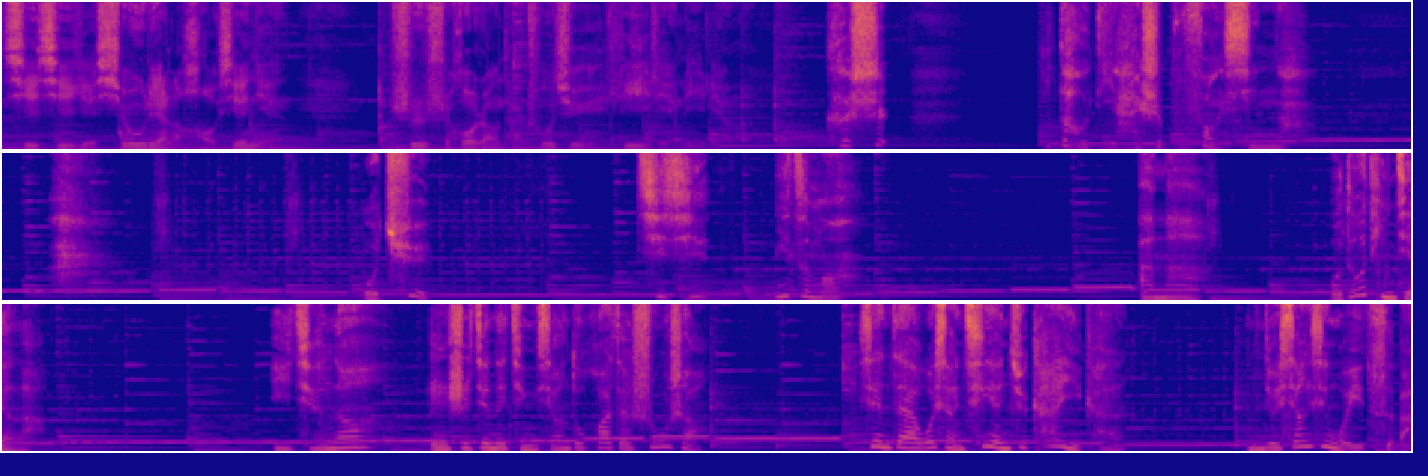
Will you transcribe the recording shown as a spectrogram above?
七七也修炼了好些年。是时候让他出去历练历练了。可是，我到底还是不放心呢。我去，七七，你怎么？阿妈，我都听见了。以前呢，人世间的景象都画在书上，现在我想亲眼去看一看，您就相信我一次吧。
